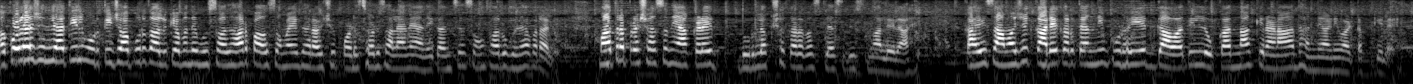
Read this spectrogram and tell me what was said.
अकोला जिल्ह्यातील मूर्तिजापूर तालुक्यामध्ये मुसळधार पावसामुळे घराची पडझड झाल्याने अनेकांचे संसार उघड्यावर आले. मात्र प्रशासन याकडे दुर्लक्ष करत असल्याचं दिसून आलेलं आहे. काही सामाजिक कार्यकर्त्यांनी पुढे येत गावातील लोकांना किराणा धान्य आणि वाटप केलंय.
